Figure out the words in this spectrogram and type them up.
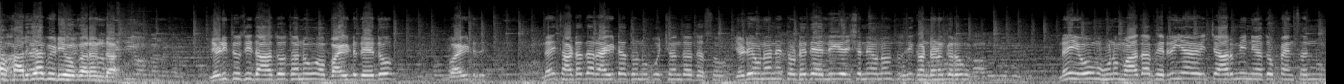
ਖਰਜਾ ਵੀਡੀਓ ਕਰਨ ਦਾ। ਜਿਹੜੀ ਤੁਸੀਂ ਦੱਸ ਦਿਓ, ਤੁਹਾਨੂੰ ਵਾਈਟ ਦੇ ਦਿਓ। ਵਾਈਟ ਨਹੀਂ, ਸਾਡਾ ਤਾਂ ਰਾਈਟ ਆ, ਤੁਹਾਨੂੰ ਪੁੱਛਣ ਦਾ ਦੱਸੋ। ਜਿਹੜੇ ਉਹਨਾਂ ਨੇ ਤੁਹਾਡੇ ਤੇ ਐਲੀਗੇਸ਼ਨ ਨੇ, ਉਹਨਾਂ ਨੂੰ ਤੁਸੀਂ ਖੰਡਨ ਕਰੋ। ਨਹੀਂ, ਉਹ ਹੁਣ ਮਾਤਾ ਫਿਰ ਰਹੀ ਆ 4 ਮਹੀਨਿਆਂ ਤੋਂ ਪੈਨਸ਼ਨ ਨੂੰ।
